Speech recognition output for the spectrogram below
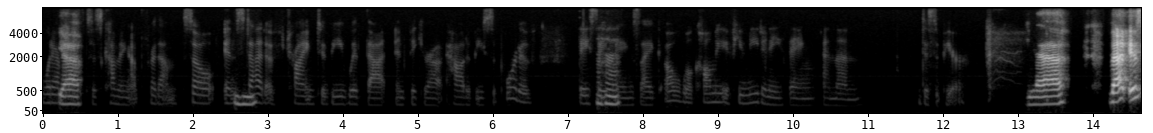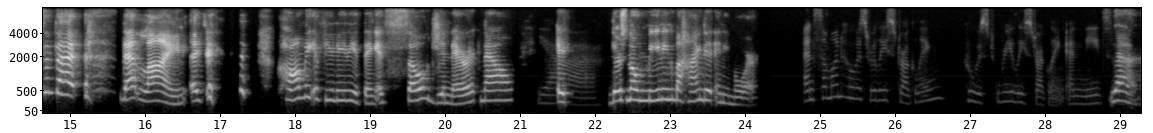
whatever yeah. else is coming up for them. So mm-hmm. instead mm-hmm. of trying to be with that and figure out how to be supportive, they say mm-hmm. things like, "Oh, well, call me if you need anything," and then disappear. Yeah. That isn't that that line. Call me if you need anything. It's so generic now. Yeah. It there's no meaning behind it anymore. And someone who is really struggling, who is really struggling and needs yeah. help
